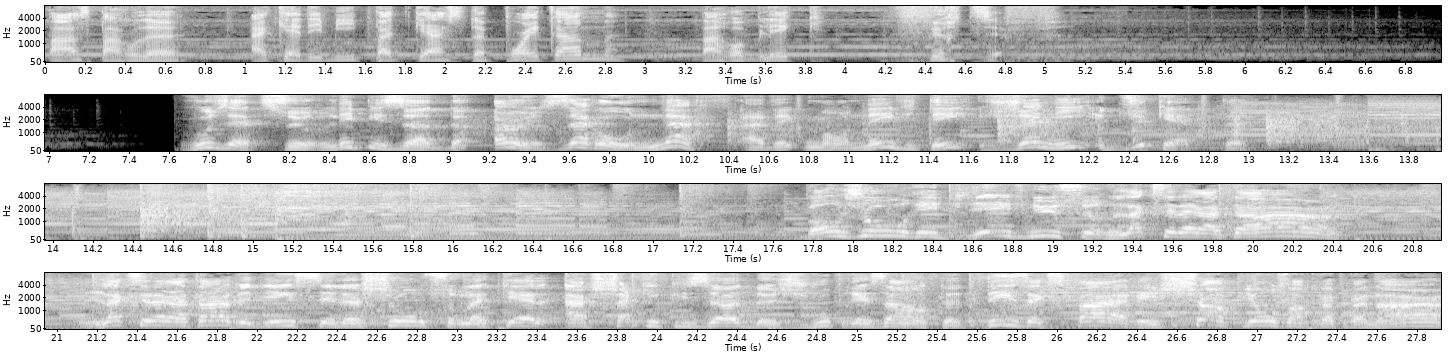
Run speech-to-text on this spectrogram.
Passe par le academypodcast.com par oblique furtif. Vous êtes sur l'épisode 109 avec mon invité Janie Duquette. Bonjour et bienvenue sur l'accélérateur. L'accélérateur, eh bien, c'est le show sur lequel à chaque épisode, je vous présente des experts et champions entrepreneurs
